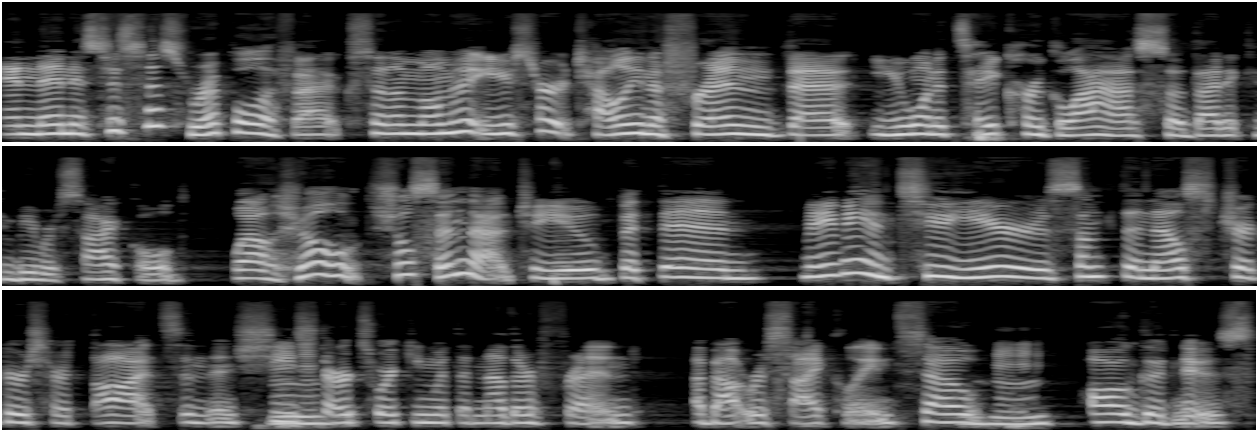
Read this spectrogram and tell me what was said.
and then it's just this ripple effect. So the moment you start telling a friend that you want to take her glass so that it can be recycled, well, she'll she'll send that to you, but then maybe in 2 years something else triggers her thoughts and then she mm-hmm. starts working with another friend about recycling. So mm-hmm. all good news.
